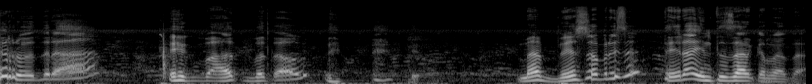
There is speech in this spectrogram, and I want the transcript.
रुद्रा एक बात बताओ। मैं बेसब्री से तेरा इंतज़ार कर रहा था।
